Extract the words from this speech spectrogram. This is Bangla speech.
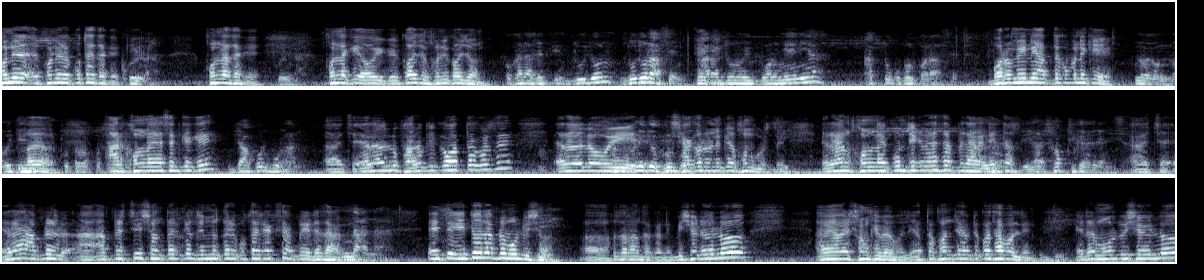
খনিরা কোথায় থাকে? খুলনা। খুলনা থাকে? খুলনা। কি ওই কয়জন? খনি কয়জন? ওখানে আছে দুজন দুজন আছেন? আর একজন ওই বড় মেয়ে নিয়ে আত্মগোপন করা আছে। বড় মেয়ে নিয়ে আত্মগোপনে কে? নয়ন ওই নয়ন। আর খুলনায় আছেন কে কে? জাফর বুরহান। আচ্ছা এরা হলো ফারুকিকে হত্যা করছে এরা হলো ওই সাগরুনিকে খুন ফোন করছে। এরা এখন খুলনায় কোন ঠিকানা আছে আপনি জানেন এই তো? হ্যাঁ সব ঠিকানা জানি আচ্ছা এরা আপনার আপনার স্ত্রী সন্তানকে জিম্মি করে কোথায় রাখছে আপনি এটা জানেন না? না এই তো এই তো হলো আপনার মূল বিষয়। জি। ও, জানার দরকার নেই। বিষয়টা হলো আমি আমার সংক্ষেপে বলি। এতক্ষণ যে আপনি কথা বললেন এটার মূল বিষয় হলো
